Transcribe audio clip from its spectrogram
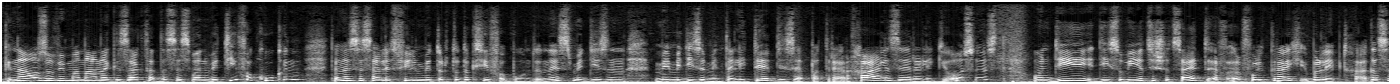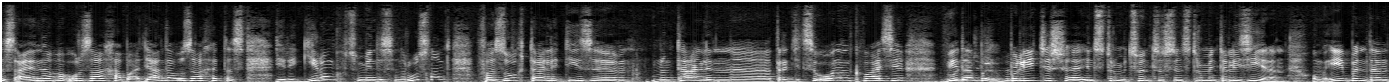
Genauso wie Manana gesagt hat, dass es, wenn wir tiefer gucken, dann ist es alles viel mit Orthodoxie verbunden ist, mit, diesen, mit dieser Mentalität, die sehr patriarchal, sehr religiös ist und die die sowjetische Zeit erfolgreich überlebt hat. Das ist eine Ursache, aber die andere Ursache, dass die Regierung, zumindest in Russland, versucht, alle diese mentalen äh, Traditionen quasi wieder politisch, äh, instrum zu instrumentalisieren, um eben dann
